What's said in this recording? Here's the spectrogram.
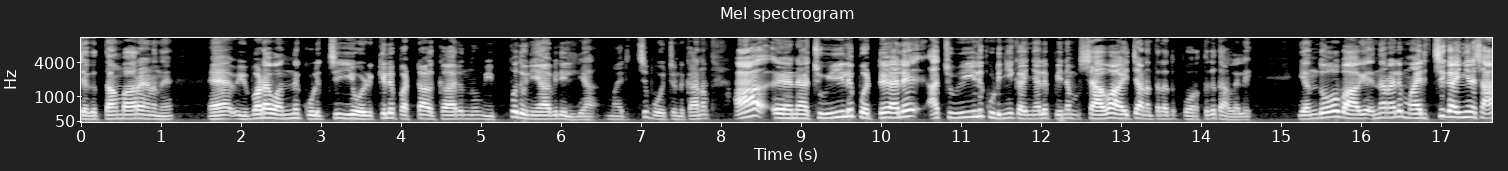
ചെകുത്താമ്പാറയാണെന്ന്. ഇവിടെ വന്ന് കുളിച്ച് ഈ ഒഴുക്കിൽ പെട്ട ആൾക്കാരൊന്നും ഇപ്പൊ ദുനിയാവിലില്ല. മരിച്ചു പോയിട്ടുണ്ട്. കാരണം ആ പിന്നെ ചുഴിയിൽ പെട്ടാൽ ആ ചുഴിയിൽ കുടുങ്ങി കഴിഞ്ഞാൽ പിന്നെ ശവമായിട്ടാണ് അത്ര അത് പുറത്തേക്ക് തള്ളൽ. എന്തോ ഭാഗ്യം. എന്ന് പറഞ്ഞാൽ മരിച്ചു കഴിഞ്ഞതിന് ആ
